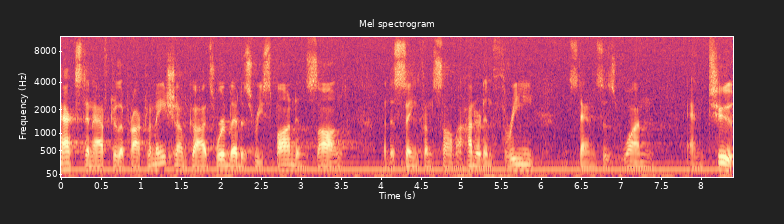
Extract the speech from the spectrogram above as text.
text, and after the proclamation of God's word, let us respond in song. Let us sing from Psalm 103, stanzas 1 and 2.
